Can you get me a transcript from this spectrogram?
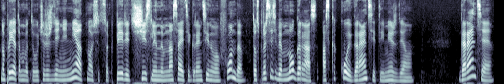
но при этом это учреждение не относится к перечисленным на сайте гарантийного фонда, то спроси себя много раз, а с какой гарантией ты имеешь дело? Гарантия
